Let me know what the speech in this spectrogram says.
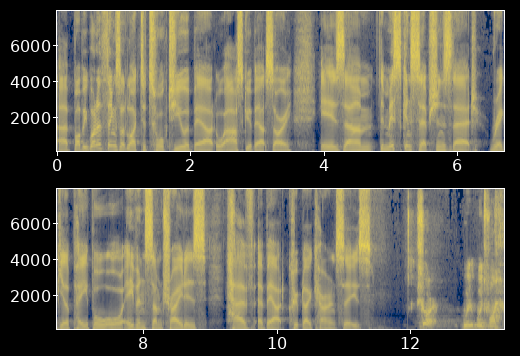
Uh, Bobby, one of the things I'd like to talk to you about or ask you about, sorry, is um, the misconceptions that regular people or even some traders have about cryptocurrencies. Sure. Which one?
